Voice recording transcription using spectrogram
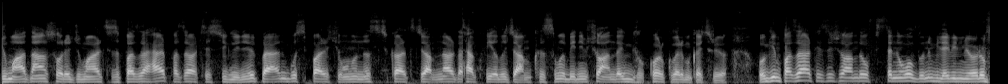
Cuma'dan sonra cumartesi, pazar her pazartesi günü ben bu siparişi onu nasıl çıkartacağım, nerede takviye alacağım kısmı benim şu anda korkularımı kaçırıyor. Bugün pazartesi şu anda ofiste ne olduğunu bile bilmiyorum.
